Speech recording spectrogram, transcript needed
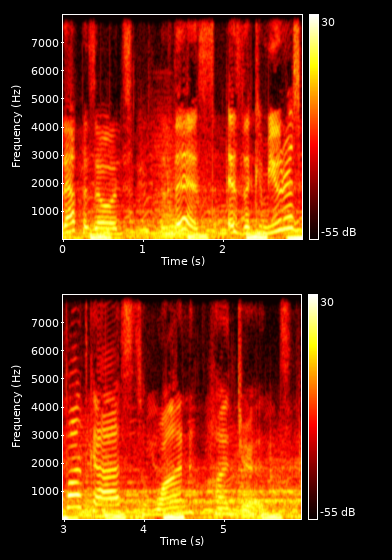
100 episodes. This is the Commuters Podcast 100.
